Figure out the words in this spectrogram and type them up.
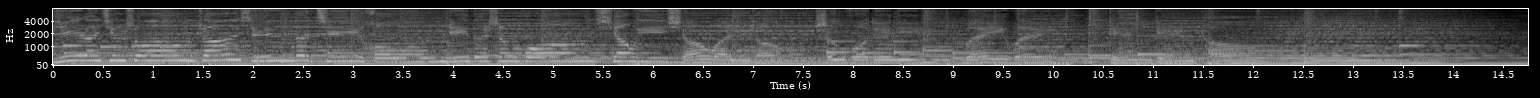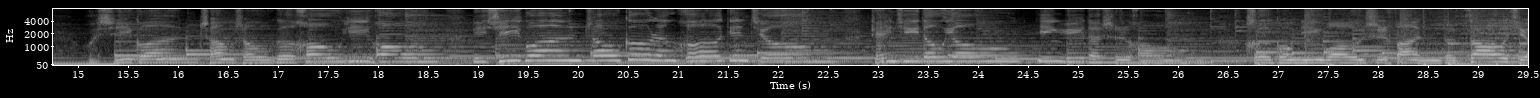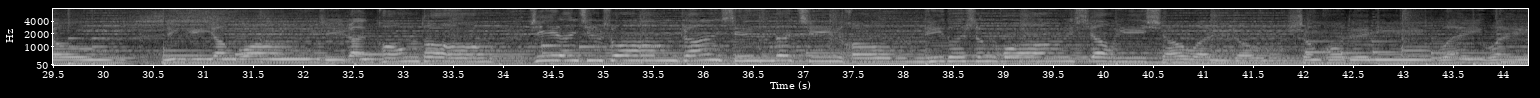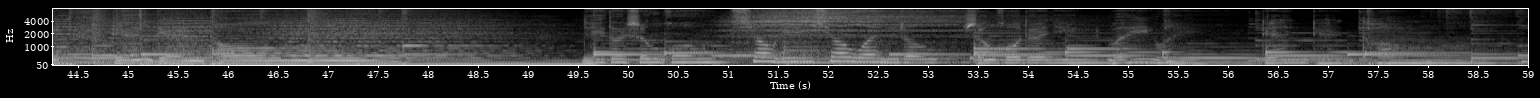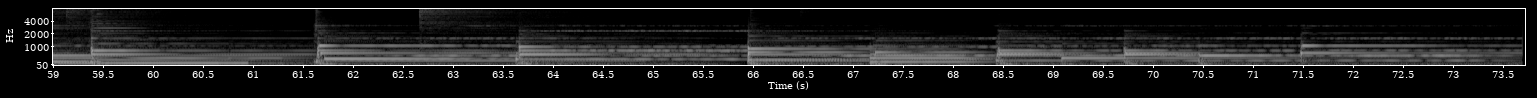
依然清爽崭新的气候，你对生活笑一笑温柔，生活对你微微点点头。我习惯唱首歌吼一吼，你习惯找个人喝点酒，天气都有阴雨的时候。何况你我吃饭的早酒，聆听阳光依然通透，依然清爽崭新的气候。你对生活笑一笑温柔，生活对你微微点点头。你对生活笑一笑温柔，生活对你微微点。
